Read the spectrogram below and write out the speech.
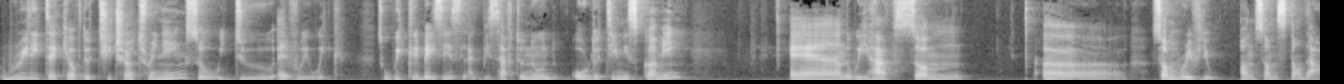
really take care of the teacher training. So we do every week. So weekly basis, like this afternoon, all the team is coming, and we have some uh, some review on some standard,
